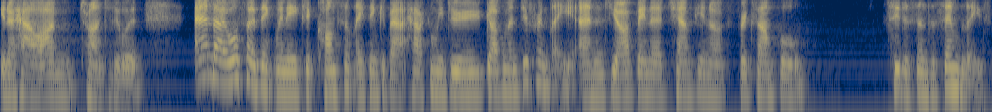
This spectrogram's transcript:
you know, how I'm trying to do it. And I also think we need to constantly think about how can we do government differently. And, you know, I've been a champion of, for example, citizens' assemblies,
